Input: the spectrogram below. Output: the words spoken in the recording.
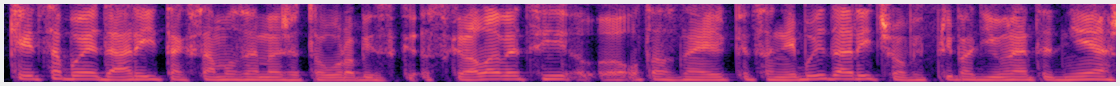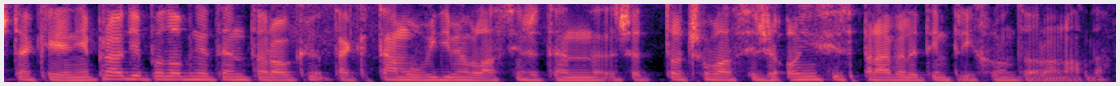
keď sa bude dariť, tak samozrejme, že to urobí skvelé veci. Otázne je, keď sa nebude dariť, čo v prípade United nie je až také nepravdepodobne tento rok, tak tam uvidíme vlastne, že, ten, že to, čo vlastne, že oni si spravili tým príchodom toho Ronalda.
